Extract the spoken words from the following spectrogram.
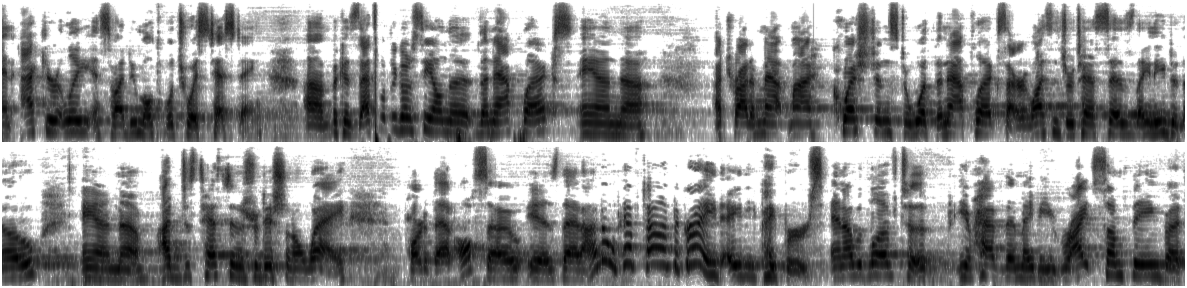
and accurately. And so I do multiple choice testing um, because that's what they're going to see on the, the NAPLEX. And uh, I try to map my questions to what the NAPLEX, our licensure test, says they need to know. And uh, I just test in a traditional way. Part of that also is that I don't have time to grade 80 papers, and I would love to you know, have them maybe write something, but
